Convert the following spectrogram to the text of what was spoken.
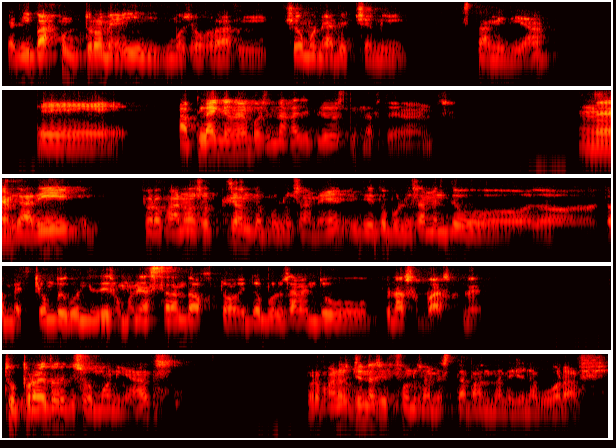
Γιατί υπάρχουν τρομεροί δημοσιογράφοι και ομονιάτες και μη στα μίδια. Ε, απλά νιώθαμε πως είναι να χάσει πλήρως την ταυτότητα τους. Ναι. Δηλαδή, προφανώς όποιος αν το πουλούσαμε, είτε το πουλούσαμε το, το, τον παιδιών που ηγούνται της Ομόνιας 48, είτε το πουλούσαμε του, που να σου πω, ας πούμε, του πρόεδρου της Ομόνιας, προφανώς και να συμφωνούσαμε στα πάντα με εκείνα που γράφει.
